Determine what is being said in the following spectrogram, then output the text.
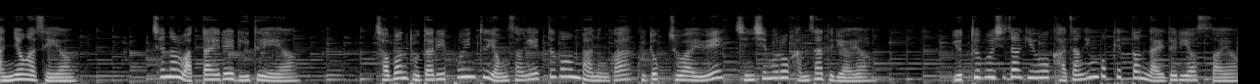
안녕하세요. 채널 왔다Hell의 리드예요. 저번 도다리 포인트 영상의 뜨거운 반응과 구독, 좋아요에 진심으로 감사드려요. 유튜브 시작 이후 가장 행복했던 날들이었어요.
